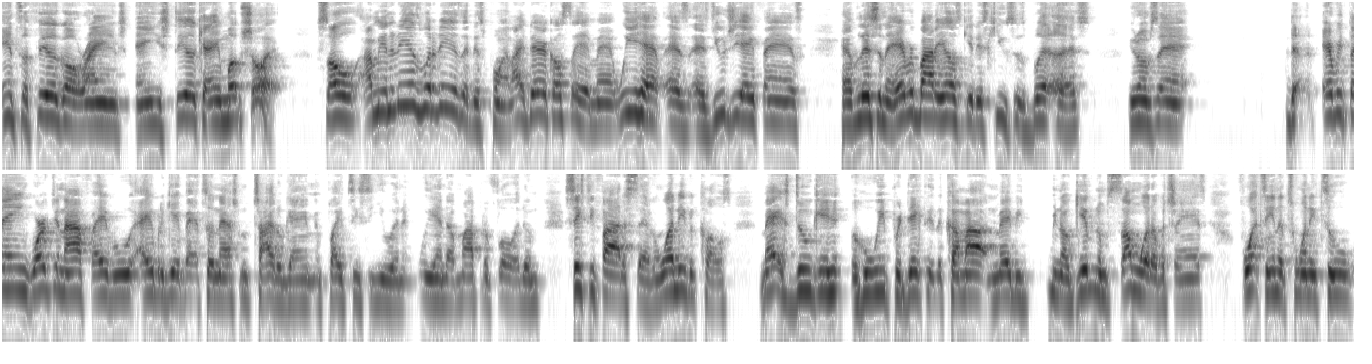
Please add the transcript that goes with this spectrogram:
into field goal range, and you still came up short. So, I mean, it is what it is at this point. Like Derico said, man, we have, as as UGA fans, have listened to everybody else get excuses but us. You know what I'm saying? The, everything worked in our favor. We were able to get back to a national title game and play TCU, and we end up mopping the floor with them 65 to 7. Wasn't even close. Max Duggan, who we predicted to come out and maybe, you know, give them somewhat of a chance, 14 to 22,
